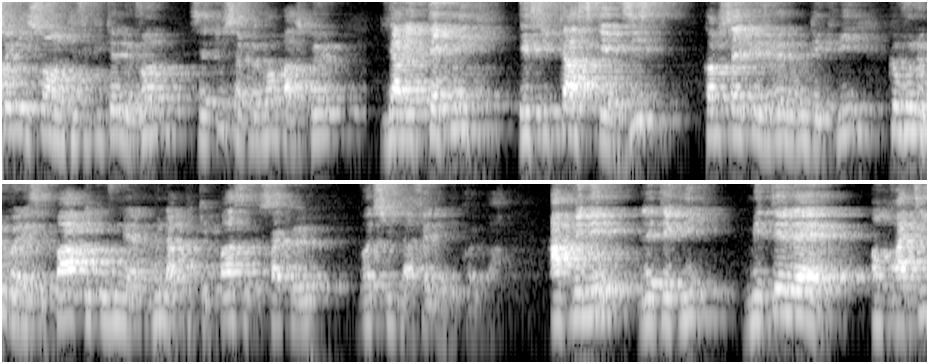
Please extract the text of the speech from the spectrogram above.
Ceux qui sont en difficulté de vendre, c'est tout simplement parce que il y a les techniques efficaces qui existent, comme celle que je viens de vous décrire, que vous ne connaissez pas et que vous n'appliquez pas. C'est pour ça que votre chiffre d'affaires ne décolle pas. Apprenez les techniques, mettez-les en pratique.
